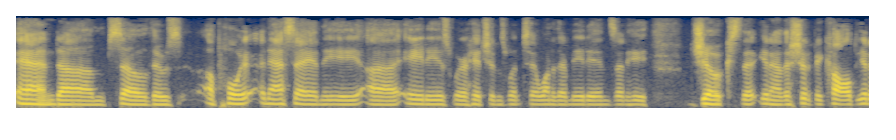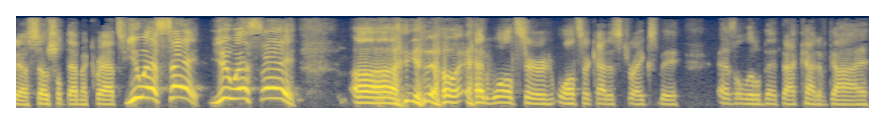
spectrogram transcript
And um, so there was a point, an essay in the uh, 80s where Hitchens went to one of their meetings and he jokes that you know they should be called you know Social Democrats USA USA. Uh, you know, and Walzer Walzer kind of strikes me as a little bit that kind of guy.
